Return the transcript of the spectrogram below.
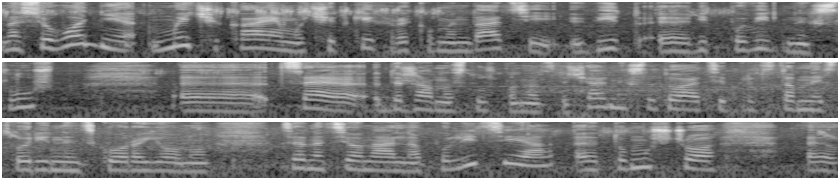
На сьогодні ми чекаємо чітких рекомендацій від е, відповідних служб. Е, Це Державна служба надзвичайних ситуацій, представництво Рівненського району, це Національна поліція, е, тому що е,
